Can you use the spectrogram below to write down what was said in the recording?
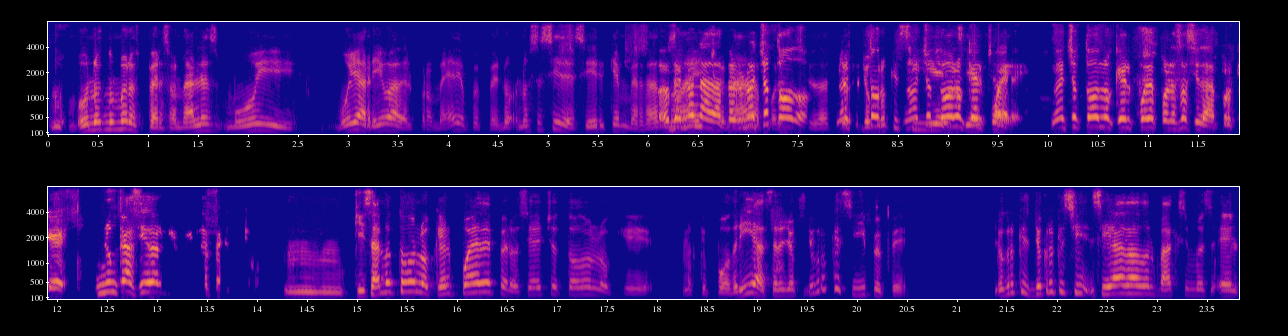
unos números personales muy, muy arriba del promedio, Pepe. No, no sé si decir que en verdad. O sea, no, nada, pero no ha hecho todo. No, ha hecho, yo, creo que sí, no ha hecho todo lo que él puede. No ha hecho todo lo que él puede por esa ciudad, porque nunca ha sido el efectivo. Mm, quizá no todo lo que él puede, pero sí ha hecho todo lo que, lo que podría hacer. Yo, yo creo que sí, Pepe. Yo creo que, yo creo que sí, sí ha dado el máximo. Es, él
